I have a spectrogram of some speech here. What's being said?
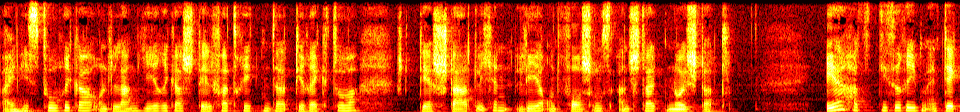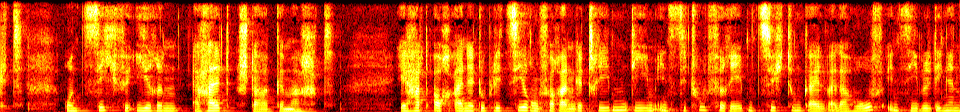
Weinhistoriker und langjähriger stellvertretender Direktor der staatlichen Lehr- und Forschungsanstalt Neustadt. Er hat diese Reben entdeckt und sich für ihren Erhalt stark gemacht. Er hat auch eine Duplizierung vorangetrieben, die im Institut für Rebenzüchtung Geilweiler Hof in Siebeldingen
